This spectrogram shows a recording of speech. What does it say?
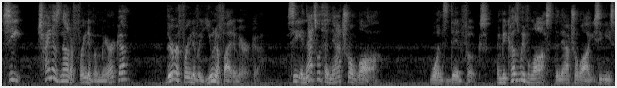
See, China's not afraid of America. They're afraid of a unified America. See, and that's what the natural law once did, folks. And because we've lost the natural law, you see these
